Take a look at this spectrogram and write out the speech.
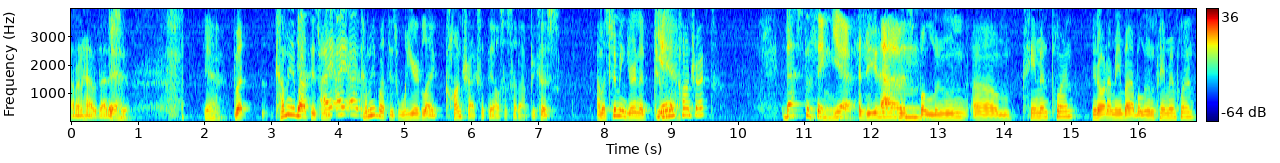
I don't have that issue. yeah. But tell me about Yeah, this. I- I- I- tell me about this weird like contracts that they also set up because I'm assuming you're in a two year contract. That's the thing. Yeah. And do you have Um, this balloon um, payment plan? You know what I mean by a balloon payment plan?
